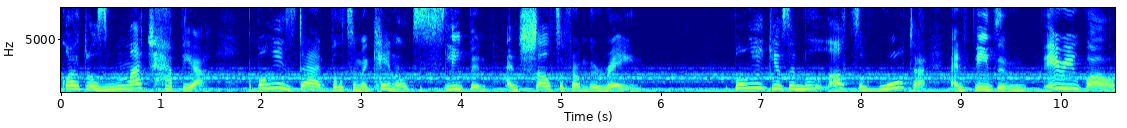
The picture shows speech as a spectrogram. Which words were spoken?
Kwaito's much happier. Bongi's dad built him a kennel to sleep in and shelter from the rain. Bongi gives him lots of water and feeds him very well.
